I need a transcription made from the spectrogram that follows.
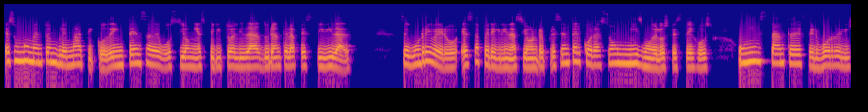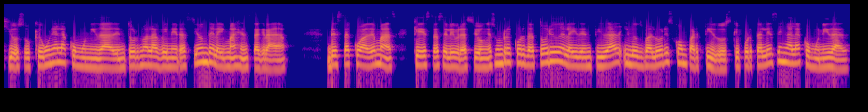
es un momento emblemático de intensa devoción y espiritualidad durante la festividad. Según Rivero, esta peregrinación representa el corazón mismo de los festejos, un instante de fervor religioso que une a la comunidad en torno a la veneración de la imagen sagrada. Destacó además que esta celebración es un recordatorio de la identidad y los valores compartidos que fortalecen a la comunidad.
